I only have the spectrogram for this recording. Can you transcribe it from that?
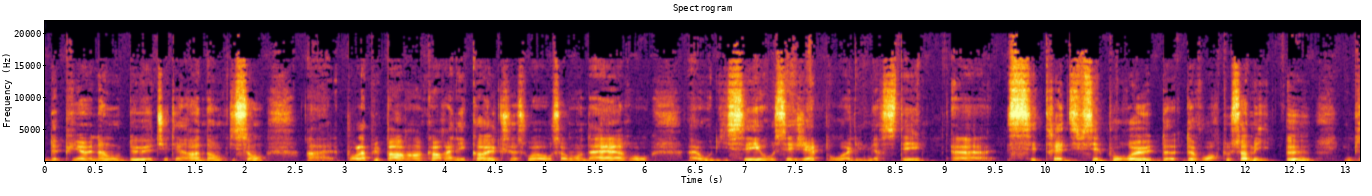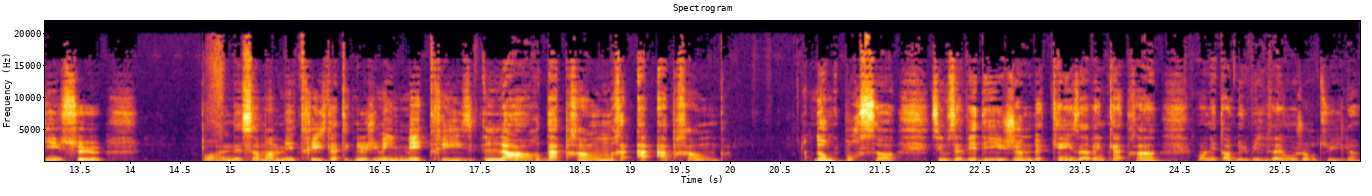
depuis un an ou deux, etc. Donc, ils sont pour la plupart encore à l'école, que ce soit au secondaire, au, au lycée, au cégep ou à l'université. Euh, c'est très difficile pour eux de, voir tout ça, mais eux, bien sûr, pas nécessairement maîtrisent la technologie, mais ils maîtrisent l'art d'apprendre à apprendre. Donc pour ça, si vous avez des jeunes de 15 à 24 ans, on est en 2020 aujourd'hui, là,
